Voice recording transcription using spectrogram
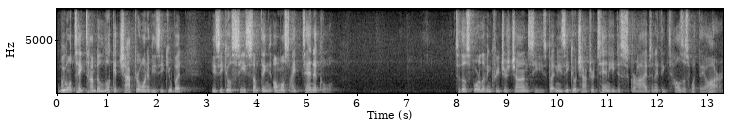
We won't take time to look at chapter 1 of Ezekiel, but Ezekiel sees something almost identical to those four living creatures John sees. But in Ezekiel chapter 10, he describes and I think tells us what they are.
